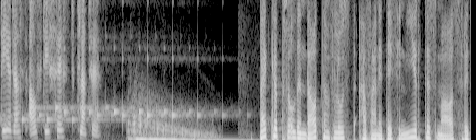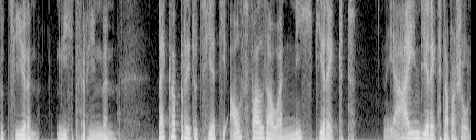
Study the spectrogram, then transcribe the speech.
dir das auf die Festplatte. Backup soll den Datenfluss auf ein definiertes Maß reduzieren, nicht verhindern. Backup reduziert die Ausfalldauer nicht direkt. Ja, indirekt aber schon.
